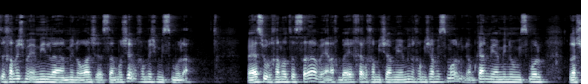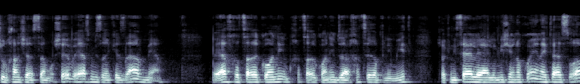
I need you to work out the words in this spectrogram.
זה חמש מימין למנורה שעשה משה וחמש משמאלה. ויעש שולחנות עשרה, וינח בהיכל חמישה מימין וחמישה משמאל, גם כאן מימין ומשמאל לשולחן שעשה משה, ויעש מזרקי זהב מאה. ויעש חצר הכהנים, חצר הכהנים זה החצר הפנימית, שהכניסה אליה למי שאינו כהן הייתה אסורה,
